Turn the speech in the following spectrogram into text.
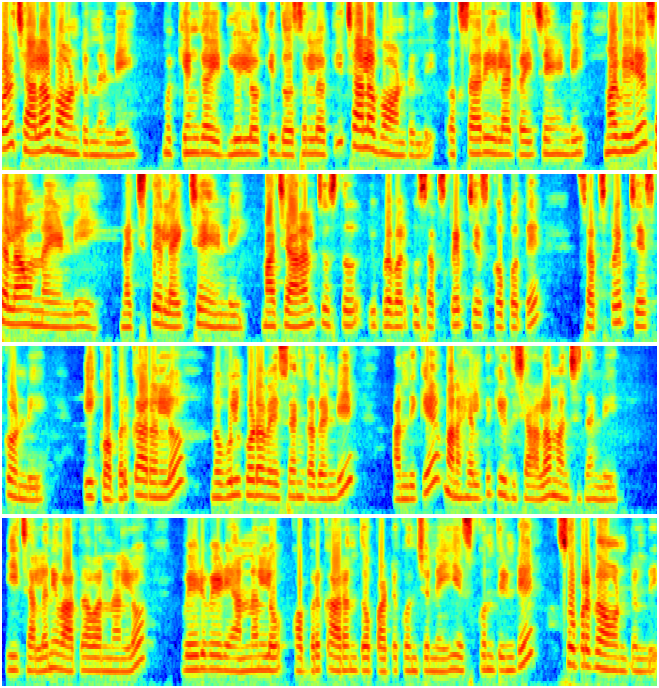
కూడా చాలా బాగుంటుందండి. ముఖ్యంగా ఇడ్లీలోకి దోశల్లోకి చాలా బాగుంటుంది. ఒకసారి ఇలా ట్రై చేయండి. మా వీడియోస్ ఎలా ఉన్నాయండి? నచ్చితే లైక్ చేయండి. మా ఛానల్ చూస్తూ ఇప్పటి వరకు సబ్స్క్రైబ్ చేసుకోకపోతే సబ్స్క్రైబ్ చేసుకోండి. ఈ కొబ్బరి కారంలో నువ్వులు కూడా వేసాం కదండి. అందుకే మన హెల్త్కి ఇది చాలా మంచిదండి. ఈ చల్లని వాతావరణంలో వేడివేడి అన్నంలో కొబ్బరి కారంతో పాటు కొంచెం నెయ్యి వేసుకొని తింటే సూపర్గా ఉంటుంది.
